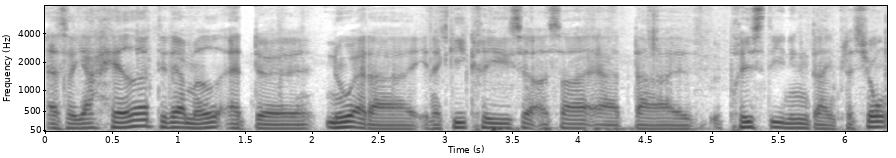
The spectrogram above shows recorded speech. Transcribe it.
altså jeg hader det der med, at øh, nu er der energikrise, og så er der øh, prisstigning, der er inflation,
